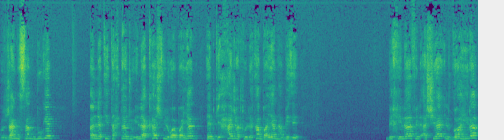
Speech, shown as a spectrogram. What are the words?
جاني سام بوجي التي تحتاج إلى كشف وبيان هبجي حاجة لقى بيانها بيزي. بخلاف الأشياء الظاهرة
